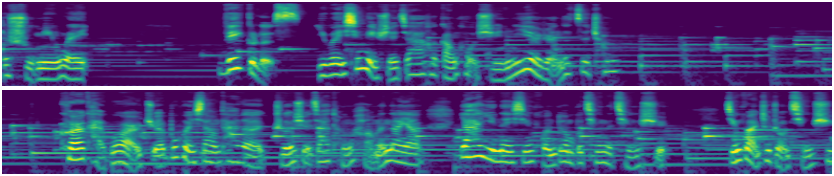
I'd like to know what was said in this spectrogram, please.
的署名为 Vigilus，一位心理学家和港口巡夜人的自称。科尔凯郭尔绝不会像他的哲学家同行们那样压抑内心混沌不清的情绪，尽管这种情绪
